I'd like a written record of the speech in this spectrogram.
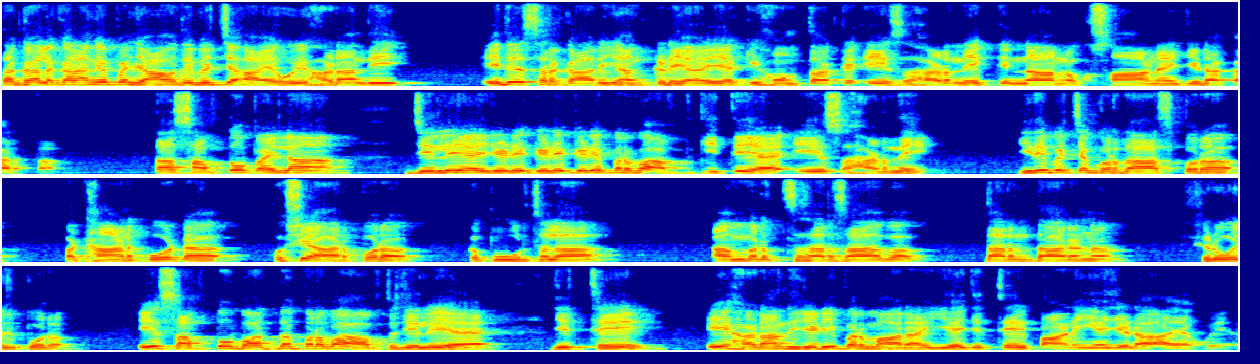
ਤਾਂ ਗੱਲ ਕਰਾਂਗੇ ਪੰਜਾਬ ਦੇ ਵਿੱਚ ਆਏ ਹੋਏ ਹੜ੍ਹਾਂ ਦੀ। ਇਹਦੇ ਸਰਕਾਰੀ ਅੰਕੜੇ ਆਏ ਆ ਕਿ ਹੁਣ ਤੱਕ ਇਸ ਹੜ੍ਹ ਨੇ ਕਿੰਨਾ ਨੁਕਸਾਨ ਹੈ ਜਿਹੜਾ ਕਰਤਾ। ਤਾਂ ਸਭ ਤੋਂ ਪਹਿਲਾਂ ਜ਼ਿਲ੍ਹੇ ਆ ਜਿਹੜੇ ਕਿਹੜੇ ਕਿਹੜੇ ਪ੍ਰਭਾਵਿਤ ਕੀਤੇ ਆ ਇਸ ਹੜ੍ਹ ਨੇ? ਜਿਹਦੇ ਵਿੱਚ ਗੁਰਦਾਸਪੁਰ, ਪਠਾਨਕੋਟ, ਹੁਸ਼ਿਆਰਪੁਰ, ਕਪੂਰਥਲਾ, ਅੰਮ੍ਰਿਤਸਰ ਸਾਹਿਬ, ਤਰਨਤਾਰਨ, ਫਿਰੋਜ਼ਪੁਰ। ਇਹ ਸਭ ਤੋਂ ਵੱਧ ਪ੍ਰਭਾਵਿਤ ਜ਼ਿਲ੍ਹੇ ਹੈ ਜਿੱਥੇ ਇਹ ਹੜ੍ਹਾਂ ਦੀ ਜਿਹੜੀ ਭਰਮਾਰ ਆਈ ਹੈ, ਜਿੱਥੇ ਪਾਣੀ ਹੈ ਜਿਹੜਾ ਆਇਆ ਹੋਇਆ।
